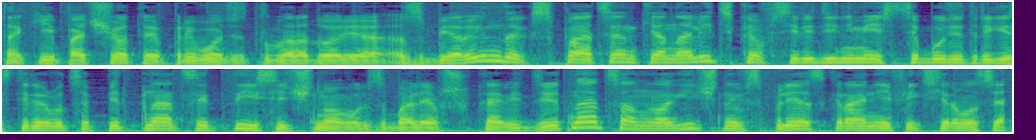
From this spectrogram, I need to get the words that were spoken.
Такие подсчеты приводит лаборатория Сбериндекс. По оценке аналитиков, в середине месяца будет регистрироваться 15 тысяч новых заболевших COVID-19. Аналогичный всплеск ранее фиксировался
